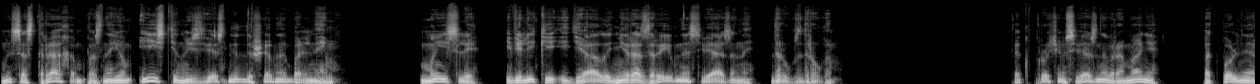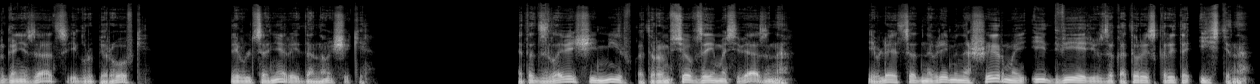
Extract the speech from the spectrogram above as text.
Мы со страхом познаем истину, известную душевно больным. Мысли и великие идеалы неразрывно связаны друг с другом. Как, впрочем, связаны в романе подпольные организации и группировки, революционеры и доносчики. Этот зловещий мир, в котором все взаимосвязано, является одновременно ширмой и дверью, за которой скрыта истина,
